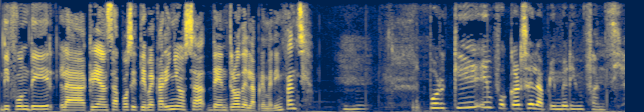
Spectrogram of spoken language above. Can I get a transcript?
difundir la crianza positiva y cariñosa dentro de la primera infancia. ¿Por qué enfocarse en la primera infancia?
